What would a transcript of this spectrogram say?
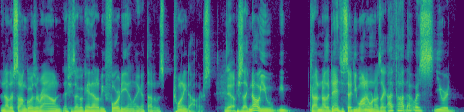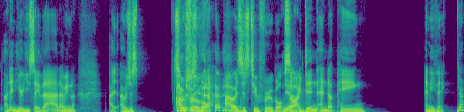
another song goes around, and she's like, "Okay, that'll be 40 I'm like, "I thought it was twenty dollars." yeah. And she's like, "No, you you got another dance. You said you wanted one." I was like, "I thought that was you were. I didn't hear you say that. I mean, I, I was just I too was just- frugal. I was just too frugal. So I didn't end up paying anything." Yeah.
